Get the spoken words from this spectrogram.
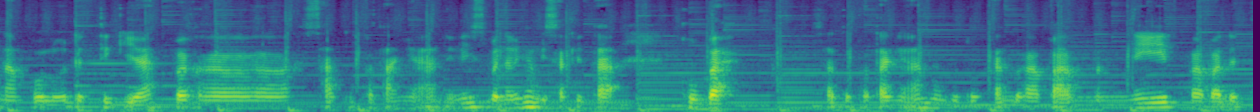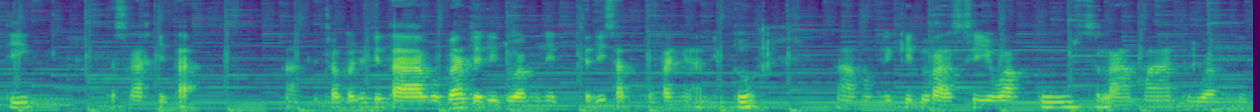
60 detik ya per satu pertanyaan. Ini sebenarnya bisa kita ubah satu pertanyaan membutuhkan berapa menit, berapa detik, terserah kita Nah, contohnya kita ubah jadi dua menit. Jadi satu pertanyaan itu nah, memiliki durasi waktu selama dua menit.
